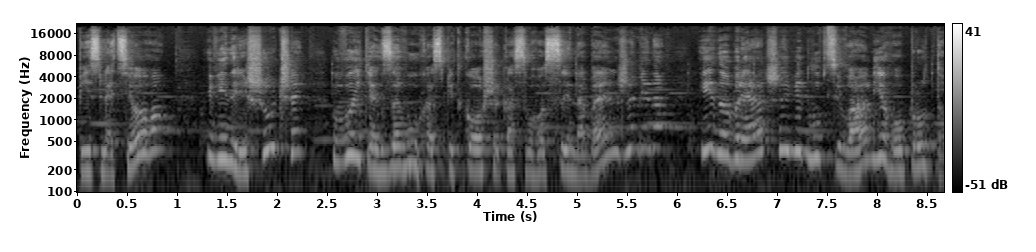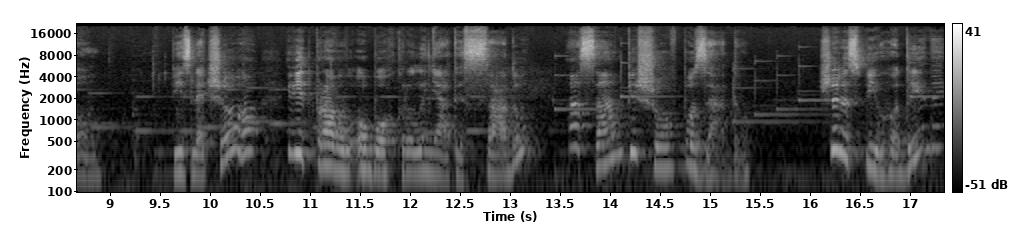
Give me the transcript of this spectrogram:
Після цього він рішуче витяг за вуха з-під кошика свого сина Бенджаміна і добряче відлупцював його прутом. Після чого відправив обох кроленят із саду, а сам пішов позаду. Через півгодини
